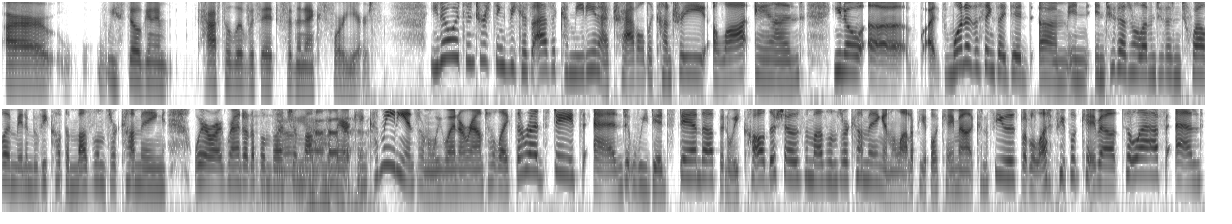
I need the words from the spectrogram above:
Are we still going to have to live with it for the next four years. You know, it's interesting because as a comedian, I've traveled the country a lot. And, you know, uh, one of the things I did um, in, in 2011, 2012, I made a movie called The Muslims Are Coming, where I rounded up a bunch Oh, of. Muslim American comedians. And we went around to like the red states and we did stand up and we called the shows The Muslims Are Coming. And a lot of people came out confused, but a lot of people came out to laugh. And,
